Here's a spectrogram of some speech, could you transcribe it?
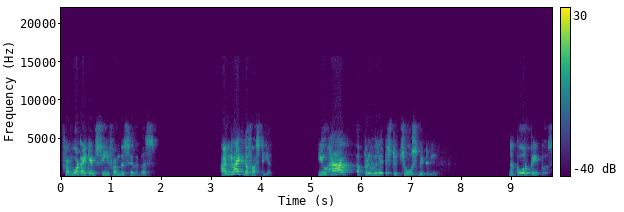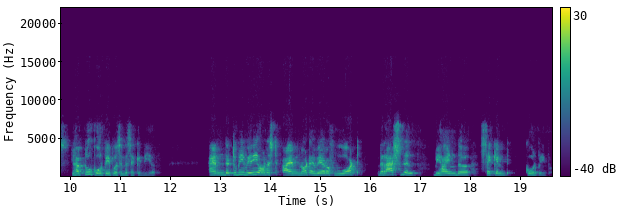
From what I can see from the syllabus, unlike the first year, you have a privilege to choose between the core papers. You have two core papers in the second year. And to be very honest, I am not aware of what the rationale behind the second core paper.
